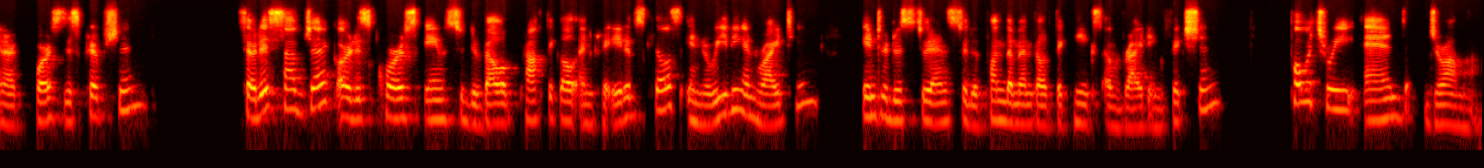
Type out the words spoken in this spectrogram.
in our course description. So this subject or this course aims to develop practical and creative skills in reading and writing, introduce students to the fundamental techniques of writing fiction, poetry, and drama,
